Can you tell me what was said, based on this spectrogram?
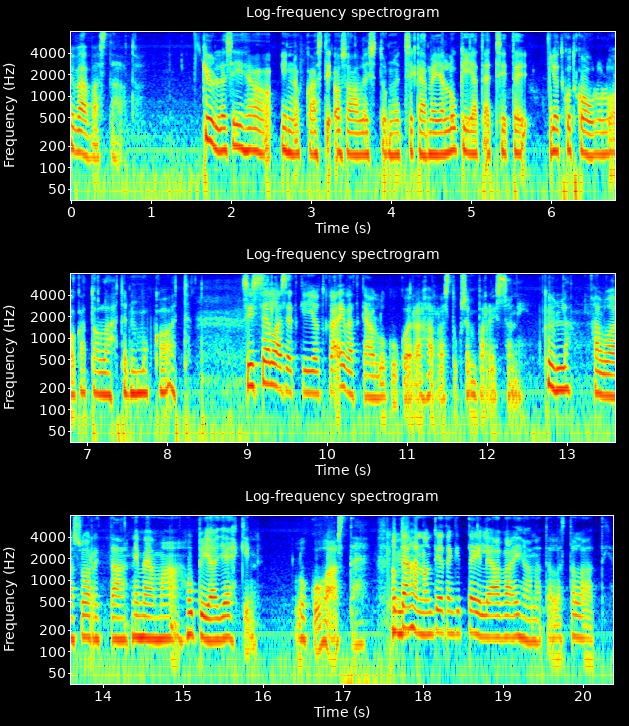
hyvän vastaanoton. Kyllä, siihen on innokkaasti osallistunut sekä meidän lukijat että sitten jotkut koululuokat on lähtenyt mukaan. Että Siis sellaisetkin, jotka eivät käy lukukoiran harrastuksen parissa, niin Kyllä. Haluaa suorittaa nimenomaan Hupi ja Jehkin lukuhaasteen. No Kyllä. tähän on tietenkin teille aivan ihana tällaista laatia,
